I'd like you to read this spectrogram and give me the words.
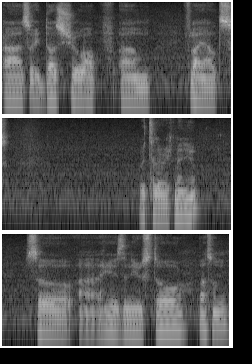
Uh, so it does show up um, flyouts with Telerik menu. So uh, here's the new store button.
